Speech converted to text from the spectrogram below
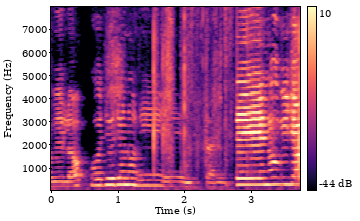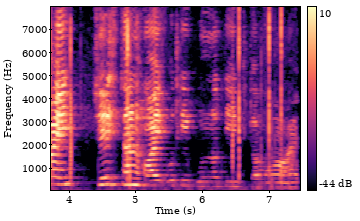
প্রভাবে লক্ষ্য যোজন বিজয় সেই স্থান হয় অতি পূর্ণ তীর্থময়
